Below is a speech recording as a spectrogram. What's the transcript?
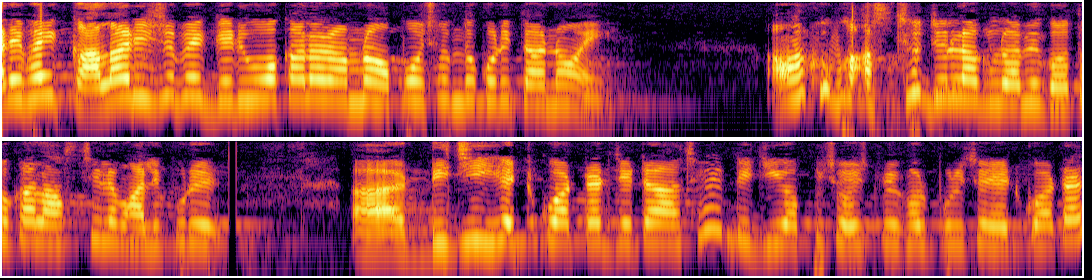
আরে ভাই কালার হিসেবে গেরুয়া কালার আমরা অপছন্দ করি তা নয়। আমার খুব আশ্চর্য লাগল, আমি গতকাল আসছিলাম আলিপুরের ডিজি হেডকোয়ার্টার যেটা আছে ডিজি অফিস ওয়েস্ট বেঙ্গল পুলিশের হেডকোয়ার্টার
